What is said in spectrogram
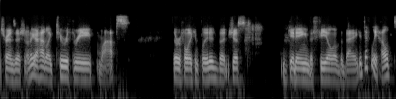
transition. I think I had like two or three laps that were fully completed, but just getting the feel of the bank, it definitely helped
